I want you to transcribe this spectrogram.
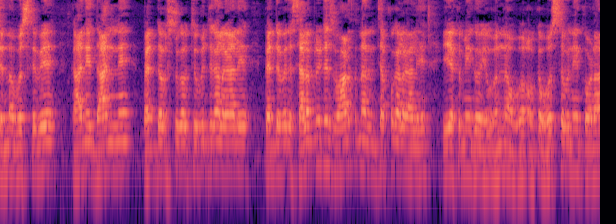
చిన్న వస్తువే కానీ దాన్నే పెద్ద వస్తువుగా చూపించగలగాలి పెద్ద పెద్ద సెలబ్రిటీస్ వాడుతున్నారని చెప్పగలగాలి. ఈ యొక్క మీకు ఉన్న ఒక వస్తువుని కూడా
